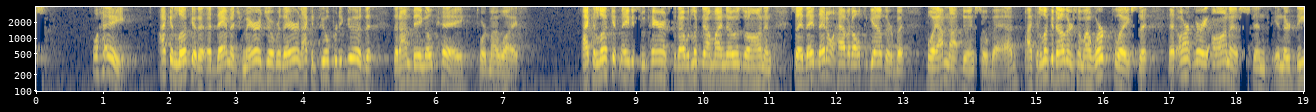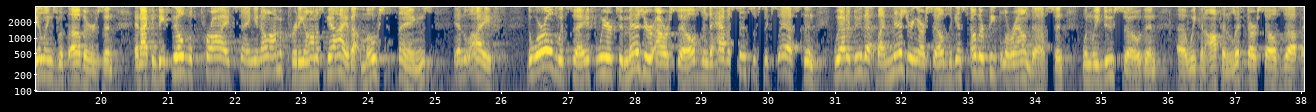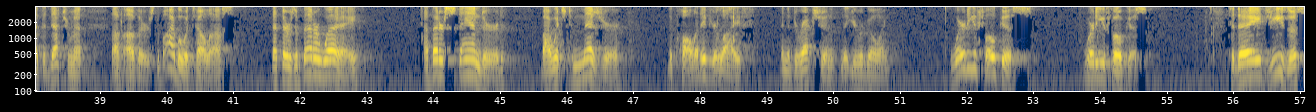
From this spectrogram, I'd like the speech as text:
Well, hey, I can look at a, a damaged marriage over there and I can feel pretty good that, that I'm being okay toward my wife. I can look at maybe some parents that I would look down my nose on and say they, they don't have it all together, but boy, I'm not doing so bad. I can look at others in my workplace that, that aren't very honest and in their dealings with others, and, and I can be filled with pride saying, you know, I'm a pretty honest guy about most things in life. The world would say if we are to measure ourselves and to have a sense of success, then we ought to do that by measuring ourselves against other people around us. And when we do so, then uh, we can often lift ourselves up at the detriment of others. The Bible would tell us that there's a better way, a better standard by which to measure the quality of your life and the direction that you are going. Where do you focus? Where do you focus? Today, Jesus,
